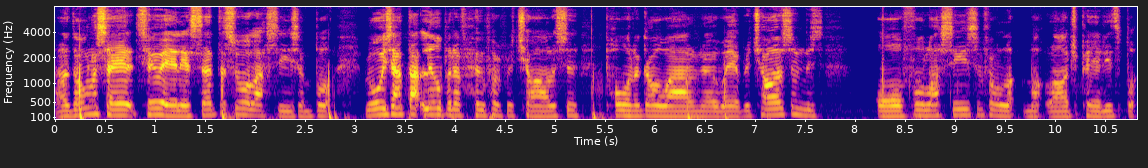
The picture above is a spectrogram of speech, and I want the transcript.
And I don't want to say it too early, I said this all last season, but we always had that little bit of hope of Richarlison pulling a goal out of nowhere. Richarlison was awful last season for a large periods, but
